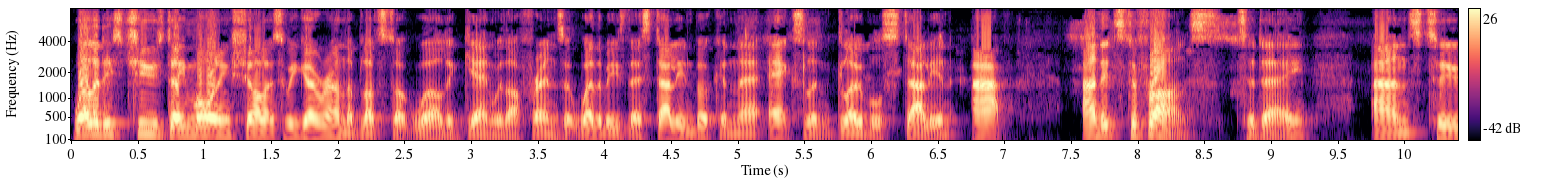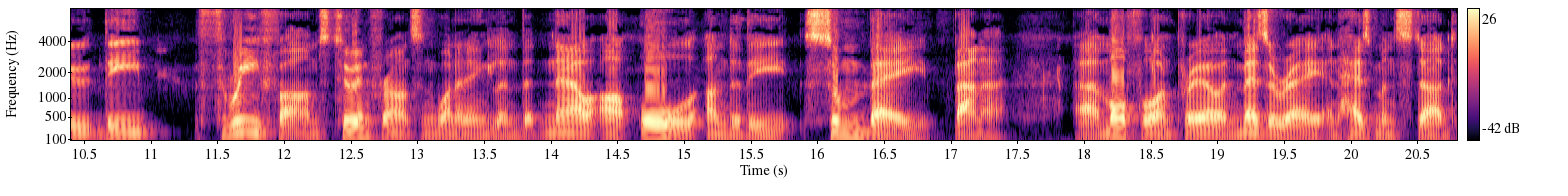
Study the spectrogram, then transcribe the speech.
Well, it is Tuesday morning, Charlotte, so we go around the bloodstock world again with our friends at Weatherbys, their stallion book and their excellent global stallion app. And it's to France today and to the three farms, two in France and one in England, that now are all under the Sumbe banner. Uh, Montfort and Préaux and Mézeray and Hesmonds Stud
